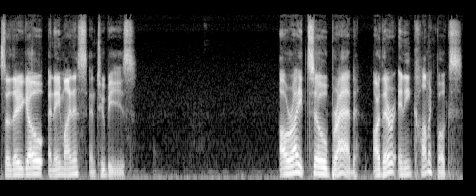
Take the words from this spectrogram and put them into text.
So there you go, an A minus and two Bs. All right, so Brad, are there any comic books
